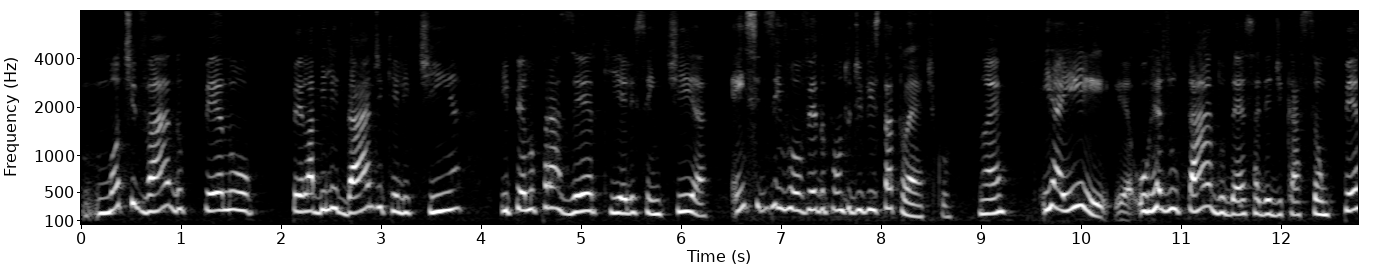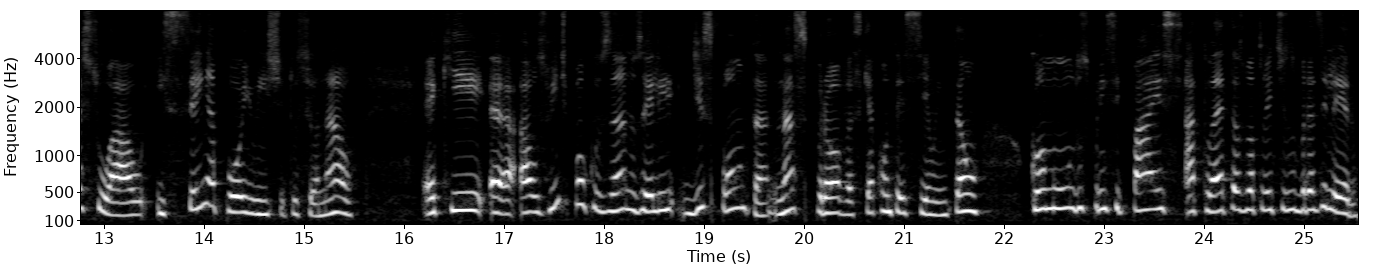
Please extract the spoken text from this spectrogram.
motivado pelo, pela habilidade que ele tinha e pelo prazer que ele sentia em se desenvolver do ponto de vista atlético, não é? E aí, o resultado dessa dedicação pessoal e sem apoio institucional é que eh, aos 20 e poucos anos ele desponta nas provas que aconteciam então como um dos principais atletas do atletismo brasileiro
